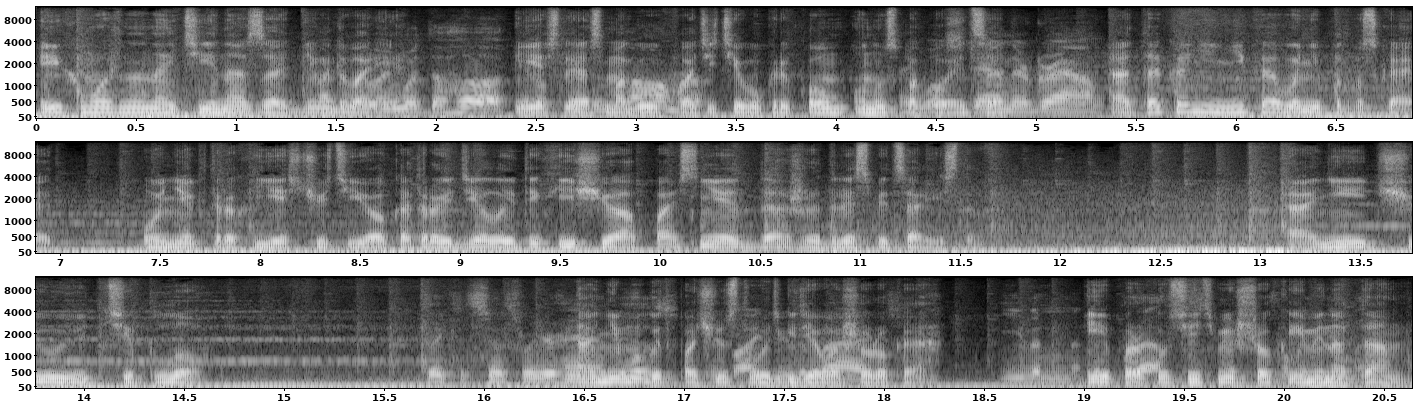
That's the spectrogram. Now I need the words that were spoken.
Их можно найти на заднем дворе. Если я смогу ухватить его крюком, он успокоится. А так они никого не подпускают. У некоторых есть чутье, которое делает их еще опаснее даже для специалистов. Они чуют тепло. Они могут почувствовать, где ваша рука, и прокусить мешок именно там,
